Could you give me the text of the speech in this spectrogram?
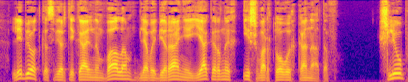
– лебедка с вертикальным валом для выбирания якорных и швартовых канатов. Шлюп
